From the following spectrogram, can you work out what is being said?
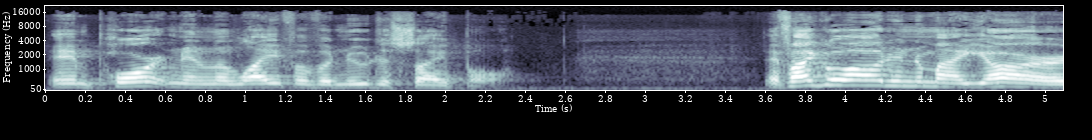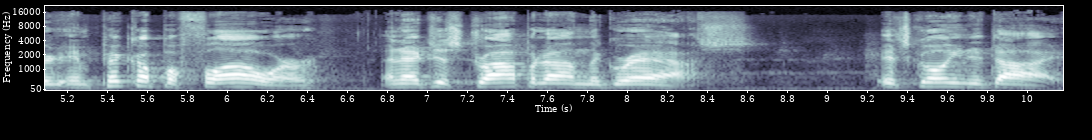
important in the life of a new disciple. If I go out into my yard and pick up a flower and I just drop it on the grass, it's going to die.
